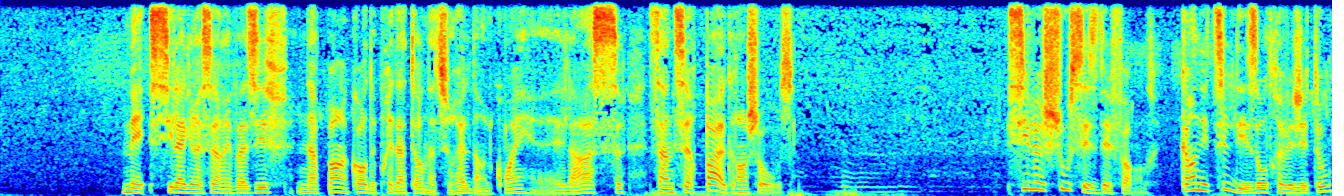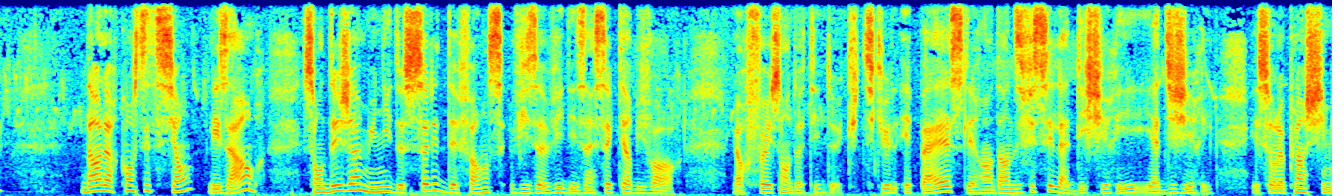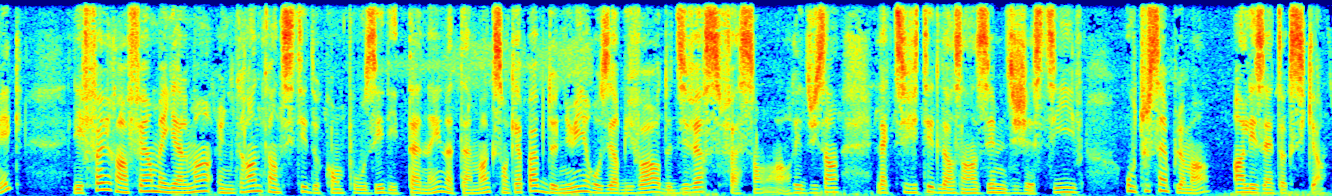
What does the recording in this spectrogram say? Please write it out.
Mais si l'agresseur invasif n'a pas encore de prédateur naturel dans le coin, hélas, ça ne sert pas à grand-chose. Si le chou sait se défendre, qu'en est-il des autres végétaux? Dans leur constitution, les arbres sont déjà munis de solides défenses vis-à-vis des insectes herbivores. Leurs feuilles sont dotées de cuticules épaisses, les rendant difficiles à déchirer et à digérer. Et sur le plan chimique, les feuilles renferment également une grande quantité de composés, des tanins notamment, qui sont capables de nuire aux herbivores de diverses façons, en réduisant l'activité de leurs enzymes digestives ou tout simplement en les intoxiquant.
